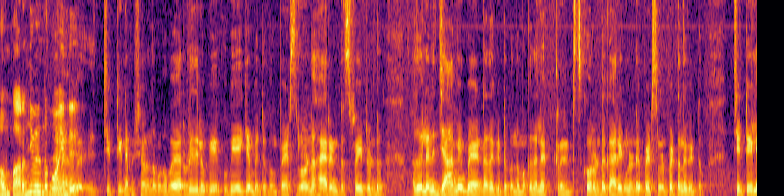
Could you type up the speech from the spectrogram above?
അവൻ പറഞ്ഞു വരുന്ന പോയിന്റ് ചിട്ടിനെ പക്ഷേ നമുക്ക് വേറെ രീതിയിൽ ഉപയോഗിക്കാൻ പറ്റും. ഇപ്പം പേഴ്സണൽ ലോണിന് ഹയർ ഇൻട്രസ്റ്റ് റേറ്റ് ഉണ്ട്. അതുപോലെ തന്നെ ജാമ്യം വേണ്ടത് കിട്ടും. ഇപ്പം നല്ല ക്രെഡിറ്റ് സ്കോർ ഉണ്ട് കാര്യങ്ങളുണ്ട് പേഴ്സണൽ ലോൺ പെട്ടെന്ന് കിട്ടും. ചിട്ടിയിൽ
